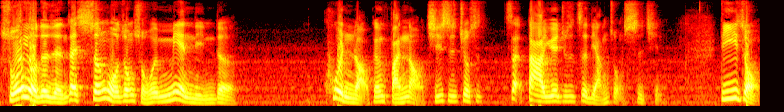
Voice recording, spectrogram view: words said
所有的人在生活中所会面临的困扰跟烦恼，其实就是。在大约就是这两种事情。第一种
